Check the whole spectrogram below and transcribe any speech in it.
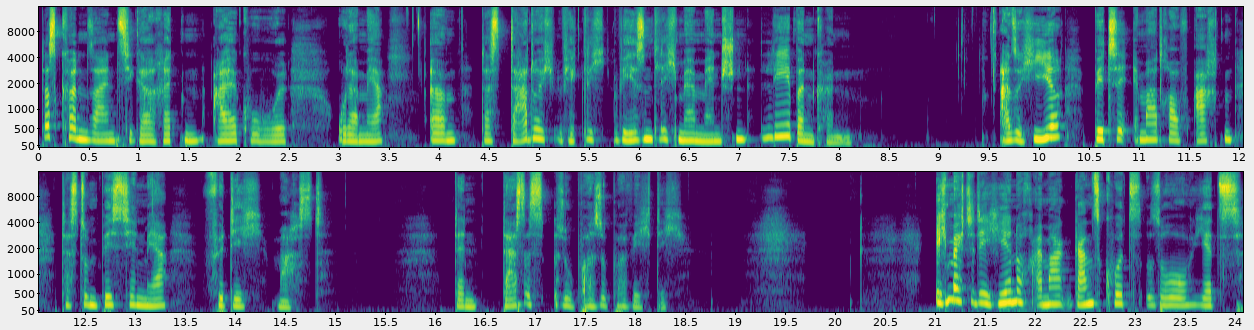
Das können sein Zigaretten, Alkohol oder mehr, ähm, dass dadurch wirklich wesentlich mehr Menschen leben können. Also hier bitte immer darauf achten, dass du ein bisschen mehr für dich machst. Denn das ist super, super wichtig. Ich möchte dir hier noch einmal ganz kurz so jetzt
